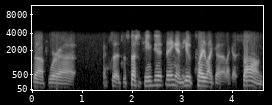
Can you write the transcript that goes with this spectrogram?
stuff where uh, it's a, it's a special teams unit thing, and he would play like a like a song.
